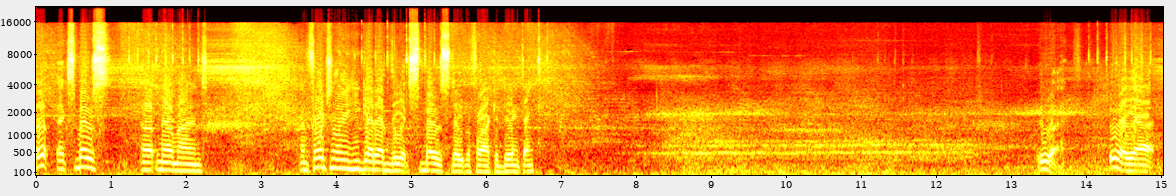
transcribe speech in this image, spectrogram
Oh, exposed. Oh, never mind. Unfortunately, he got out of the exposed state before I could do anything. Ooh, uh, ooh, uh,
